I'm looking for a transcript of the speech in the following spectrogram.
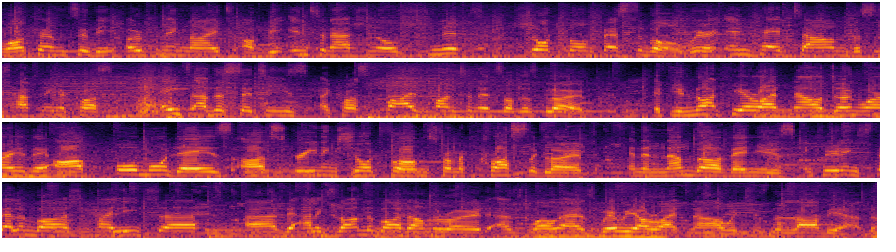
Welcome to the opening night of the International Schnitt Short Film Festival. We're in Cape Town. This is happening across eight other cities, across five continents of this globe. If you're not here right now, don't worry, there are four more days of screening short films from across the globe in a number of venues, including Stellenbosch, Khayelitsha, uh, the Alexander Bar down the road, as well as where we are right now, which is the Labia, the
